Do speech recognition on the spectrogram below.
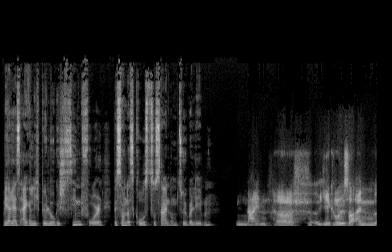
Wäre es eigentlich biologisch sinnvoll, besonders groß zu sein, um zu überleben? Nein. Äh, je größer ein äh,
